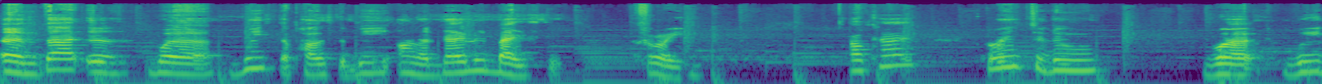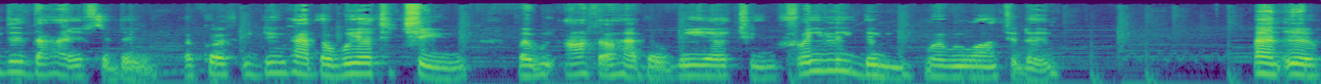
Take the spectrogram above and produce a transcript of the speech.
And that is where we're supposed to be on a daily basis. Free. Okay? free to do what we desire to do. Of course, we do have the will to choose, but we also have the will to freely do what we want to do. And if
